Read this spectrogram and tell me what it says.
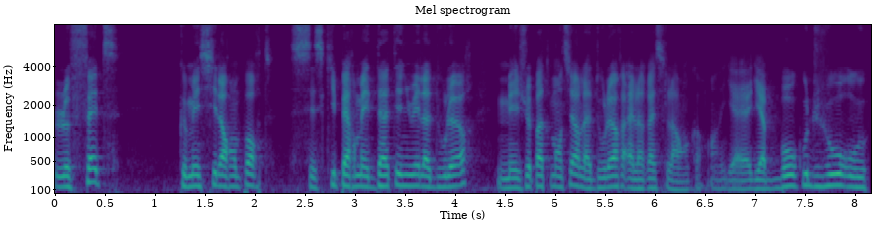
le fait que Messi la remporte, c'est ce qui permet d'atténuer la douleur. Mais je vais pas te mentir, la douleur, elle reste là encore. Il y a, il y a beaucoup de jours où,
